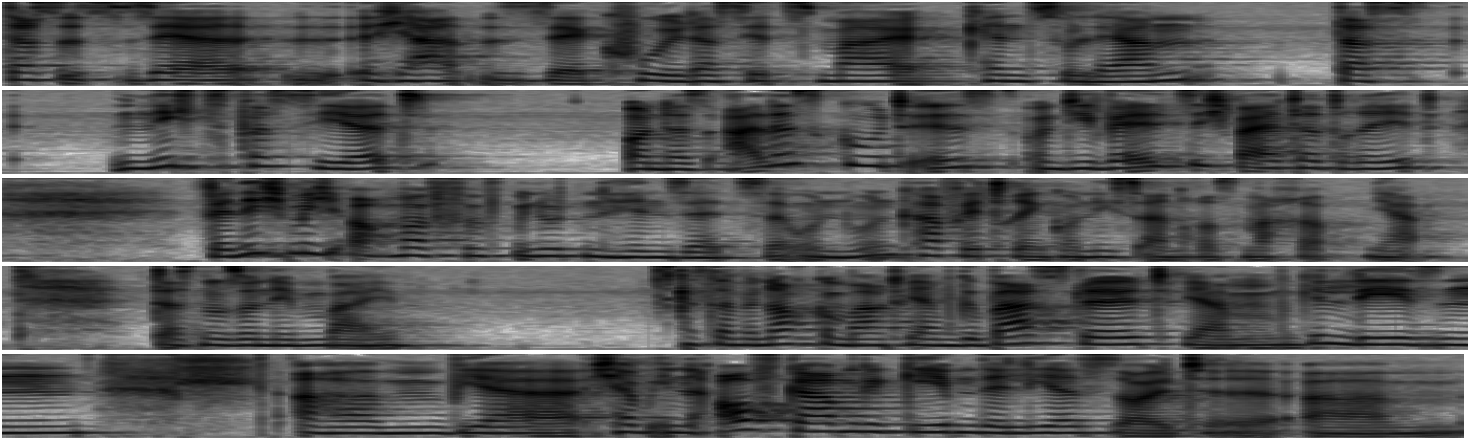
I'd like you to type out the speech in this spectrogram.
das ist sehr äh, ja sehr cool, das jetzt mal kennenzulernen, dass nichts passiert und dass alles gut ist und die Welt sich weiter dreht wenn ich mich auch mal fünf Minuten hinsetze und nur einen Kaffee trinke und nichts anderes mache, ja, das nur so nebenbei. Was haben wir noch gemacht? Wir haben gebastelt, wir haben gelesen. Ähm, wir, ich habe ihnen Aufgaben gegeben. Der Lias sollte ähm,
